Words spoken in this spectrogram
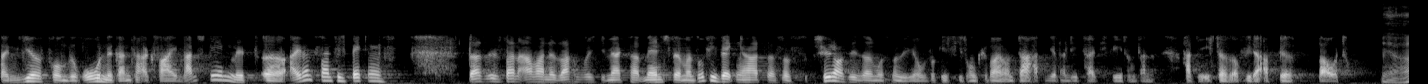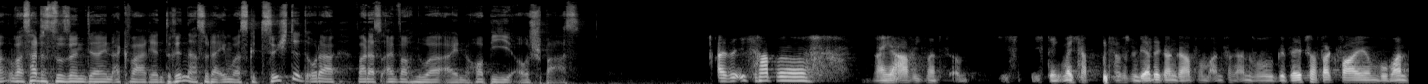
bei mir vor dem Büro eine ganze Aquarienwand stehen mit äh, 21 Becken. Das ist dann aber eine Sache, wo ich gemerkt habe, Mensch, wenn man so viele Becken hat, dass das schön aussehen soll, muss man sich auch wirklich viel drum kümmern. Und da hat mir dann die Zeit gefehlt und dann hatte ich das auch wieder abgebaut. Ja, was hattest du so in deinen Aquarien drin? Hast du da irgendwas gezüchtet oder war das einfach nur ein Hobby aus Spaß? Also ich habe, naja, wie man es ich, ich denke mal, ich habe einen klassischen Werdegang gehabt vom Anfang an, so Gesellschaftsaquarium, wo man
